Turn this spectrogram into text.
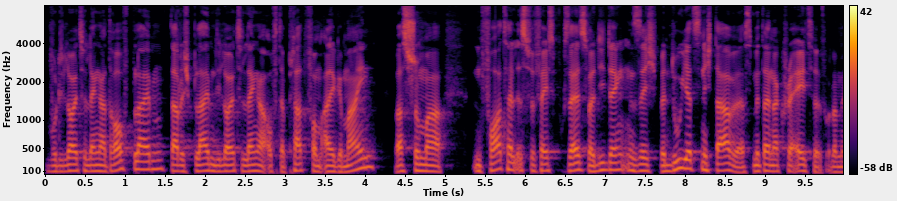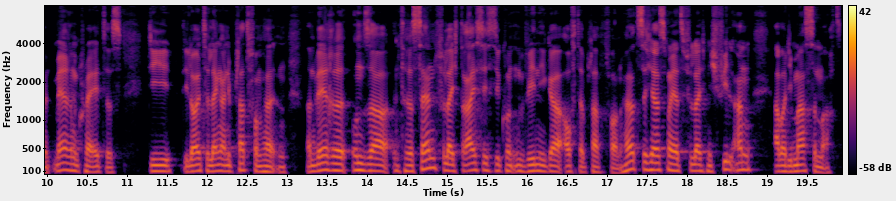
wo die Leute länger draufbleiben. Dadurch bleiben die Leute länger auf der Plattform allgemein, was schon mal ein Vorteil ist für Facebook selbst, weil die denken sich, wenn du jetzt nicht da wärst mit deiner Creative oder mit mehreren Creatives, die die Leute länger an die Plattform halten, dann wäre unser Interessent vielleicht 30 Sekunden weniger auf der Plattform. Hört sich erstmal jetzt vielleicht nicht viel an, aber die Masse macht's.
